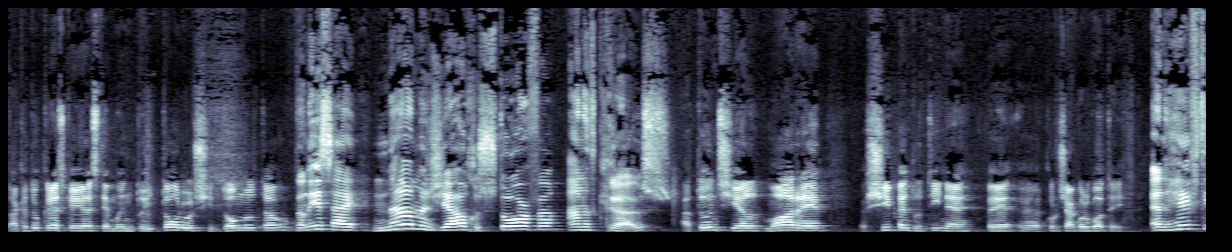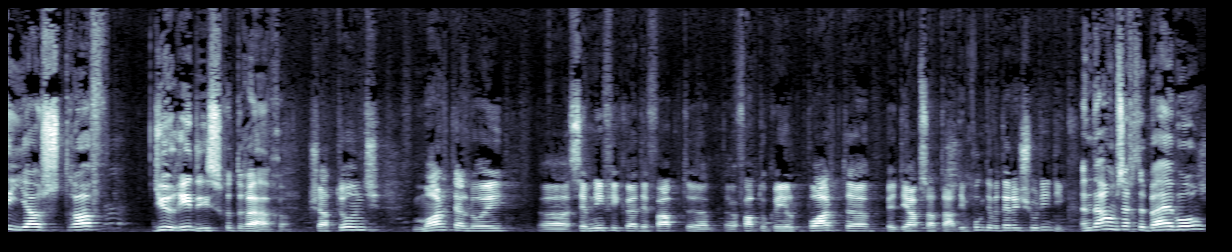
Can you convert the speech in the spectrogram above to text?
dacă tu crezi că El este mântuitorul și Domnul tău, dan is hij namens jou gestorven aan het kruis. atunci El moare și pentru tine pe uh, crucea Golgotei. En heeft hij jouw straf juridisch gedragen. Și atunci moartea lui semnifică de fapt uh, uh, faptul că el poartă pedeapsa ta din punct de vedere juridic. En daarom zegt de Bijbel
